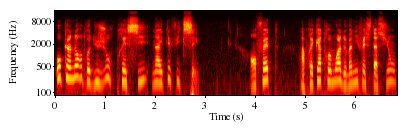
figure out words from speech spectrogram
aucun ordre du jour précis n'a été fixé. En fait, après quatre mois de manifestations,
